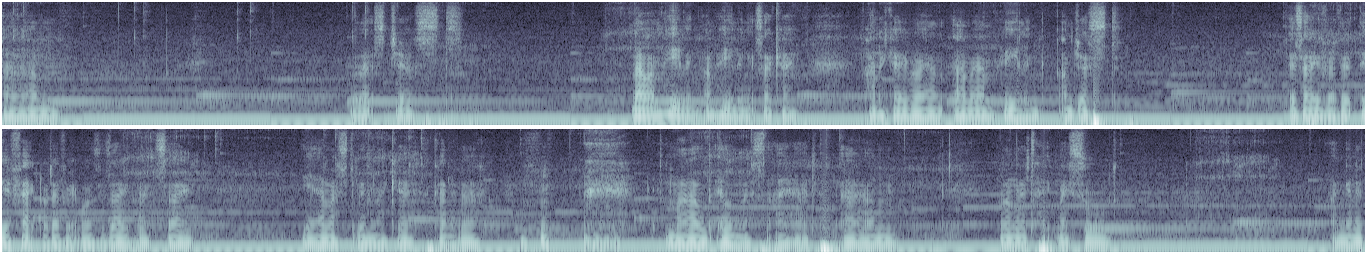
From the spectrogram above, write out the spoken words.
Um, let's just... No, I'm healing, I'm healing, it's okay. Panic over, I am, I am healing. I'm just... It's over, the, the effect, whatever it was, is over, so... Yeah, it must have been like a kind of a mild illness that I had. Um, I'm going to take my sword. I'm going to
